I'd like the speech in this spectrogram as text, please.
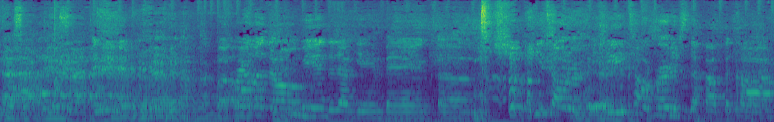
Yes, I did. but all in all, we ended up getting bagged. Um, she, he told her, he told her to step out the car.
